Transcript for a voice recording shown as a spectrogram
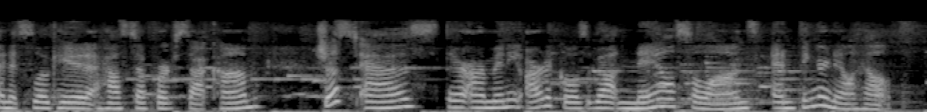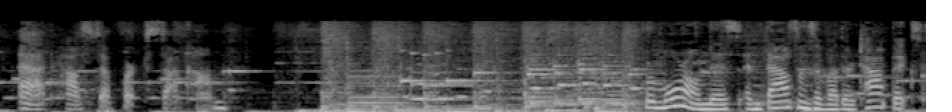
and it's located at howstuffworks.com. Just as there are many articles about nail salons and fingernail health at howstuffworks.com. For more on this and thousands of other topics,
